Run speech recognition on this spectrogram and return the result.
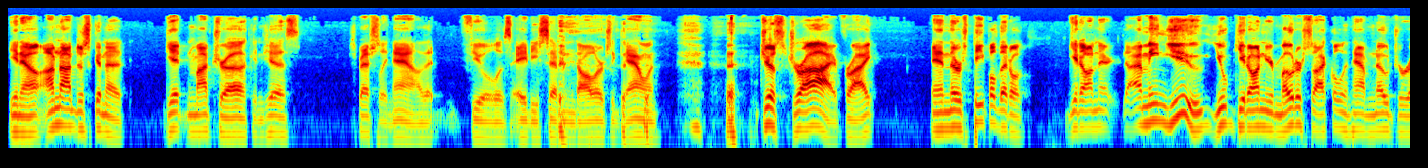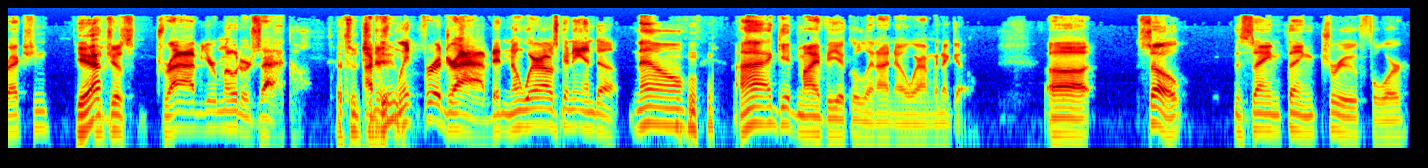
You know, I'm not just going to get in my truck and just, especially now that fuel is $87 a gallon, just drive, right? And there's people that'll get on there. I mean, you, you'll get on your motorcycle and have no direction. yeah, just drive your motorcycle. that's what you I just went for a drive, didn't know where I was going to end up. No, I get my vehicle and I know where I'm going to go. Uh, so the same thing true for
